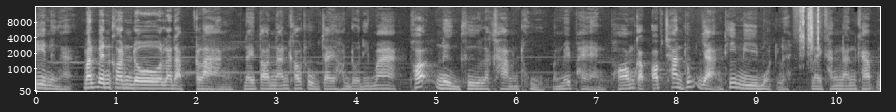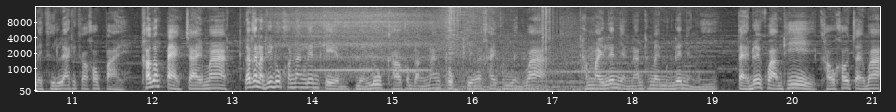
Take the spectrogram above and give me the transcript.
ที่หนึ่งฮะมันเป็นคอนโดระดับกลาง ในตอนนั้นเขาถูกใจคอนโดนี้มาก เพราะหนึ่งคือราคามันถูกมันไม่แพง พร้อมกับออปชั่นทุกอย่างที่มีหมดเลยในครั้งนั้นครับในคืนแรกที่เขาเข้าไป เขาต้องแปลกใจมาก แล้วขณะที่ลูกเขานั่งเล่นเกม เหมือนลูกเขากำลังนั่งถกเถียงกับใครคนหนึ่งว่าทำไมเล่นอย่างนั้นทำไมมึงเล่นอย่างนี้ แต่ด้วยความที่เขาเข้าใจว่า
